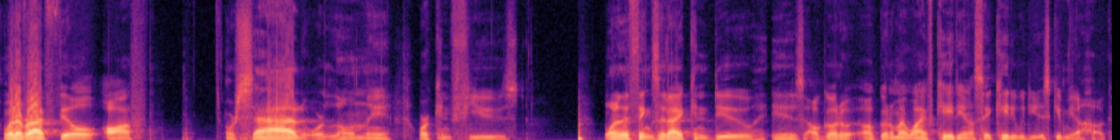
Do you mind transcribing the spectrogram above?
Whenever I feel off, or sad, or lonely, or confused, one of the things that I can do is I'll go to, I'll go to my wife, Katie, and I'll say, Katie, would you just give me a hug?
